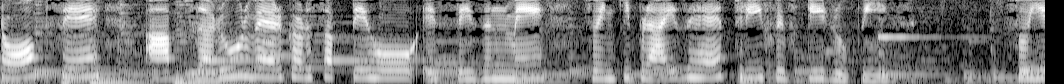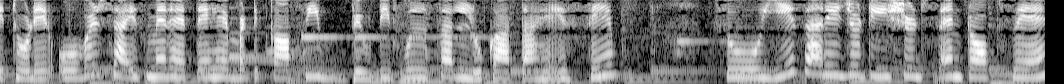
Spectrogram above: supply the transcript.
टॉप्स है आप ज़रूर वेयर कर सकते हो इस सीज़न में। सो so, इनकी प्राइस है थ्री फिफ्टी रुपीज़ सो ये थोड़े ओवर साइज़ में रहते हैं बट काफ़ी ब्यूटीफुल सा लुक आता है इससे। सो so, ये सारे जो टी शर्ट्स एंड टॉप्स हैं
